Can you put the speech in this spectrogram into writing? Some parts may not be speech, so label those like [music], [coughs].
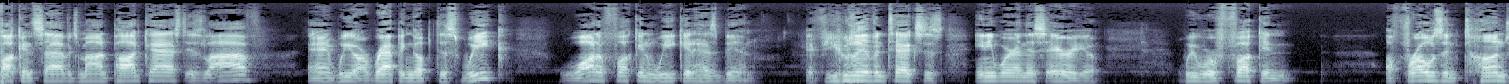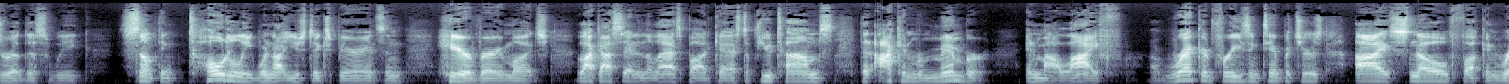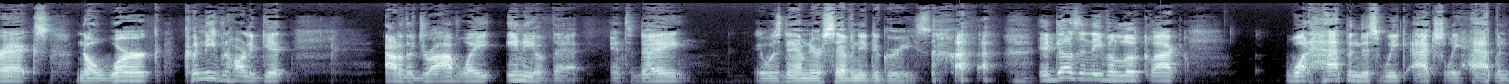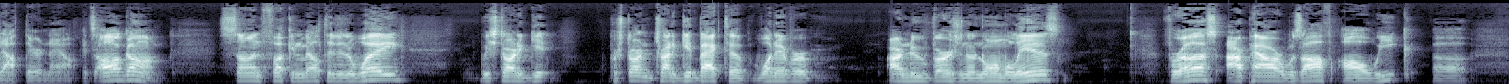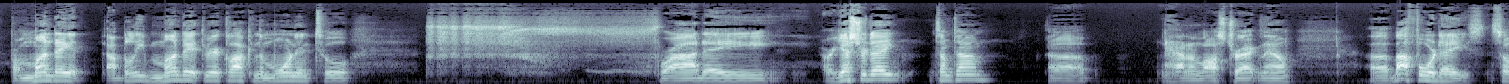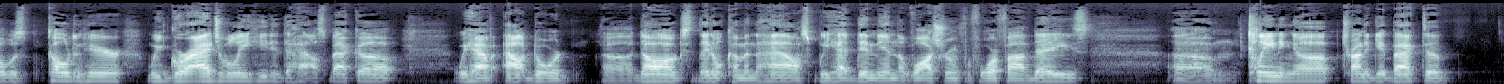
Fucking Savage Mind podcast is live and we are wrapping up this week. What a fucking week it has been. If you [laughs] live in Texas, anywhere in this area, we were fucking a frozen tundra this week. Something totally we're not used to experiencing here very much. Like I said in the last podcast, a few times that I can remember in my life record freezing temperatures, ice, snow, fucking wrecks, no work, couldn't even hardly get out of the driveway, any of that. And today, it was damn near 70 degrees. [laughs] it doesn't even look like what happened this week actually happened out there now. It's all gone. Sun fucking melted it away. We started get we're starting to try to get back to whatever our new version of normal is. For us, our power was off all week. Uh, from Monday at I believe Monday at three o'clock in the morning till Friday or yesterday sometime. Uh, hadn't lost track now. Uh, about four days. So it was cold in here. We gradually heated the house back up. We have outdoor uh, dogs. They don't come in the house. We had them in the washroom for four or five days um, cleaning up, trying to get back to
